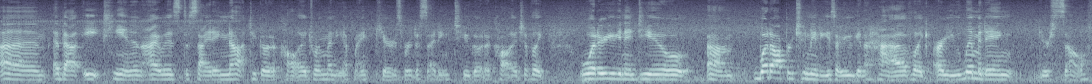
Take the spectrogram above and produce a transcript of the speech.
um, about 18 and I was deciding not to go to college when many of my peers were deciding to go to college of like what are you going to do um, what opportunities are you going to have? Like are you limiting yourself?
